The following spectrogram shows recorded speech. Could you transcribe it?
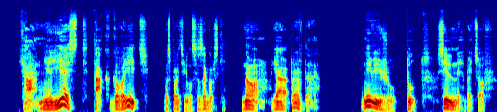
— Я не есть так говорить, — воспротивился Загорский. — Но я, правда, не вижу тут сильных бойцов.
